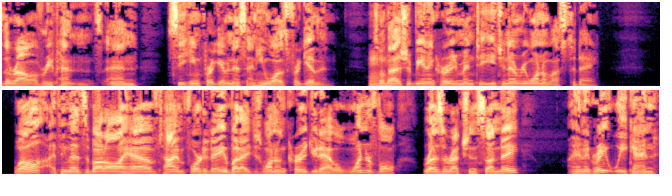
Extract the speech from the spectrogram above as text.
the route of repentance and seeking forgiveness, and he was forgiven. So mm-hmm. that should be an encouragement to each and every one of us today. Well, I think that's about all I have time for today, but I just want to encourage you to have a wonderful Resurrection Sunday and a great weekend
